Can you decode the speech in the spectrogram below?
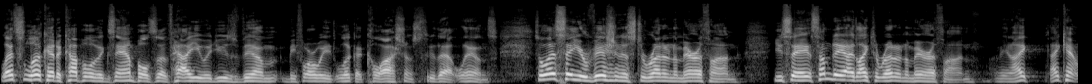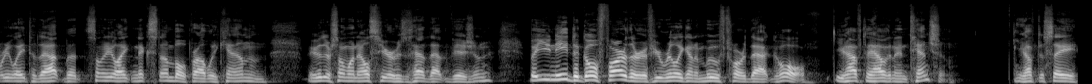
Let's look at a couple of examples of how you would use Vim before we look at Colossians through that lens. So let's say your vision is to run in a marathon. You say, someday I'd like to run in a marathon. I mean, I, I can't relate to that, but somebody like Nick Stumbo probably can, and maybe there's someone else here who's had that vision. But you need to go farther if you're really going to move toward that goal. You have to have an intention. You have to say,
